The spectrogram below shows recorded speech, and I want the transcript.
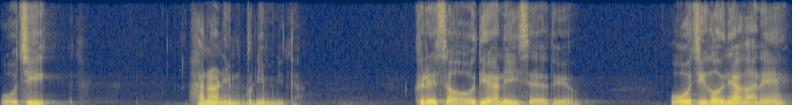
오직 하나님뿐입니다. 그래서 어디 안에 있어야 돼요? 오직 언약 안에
